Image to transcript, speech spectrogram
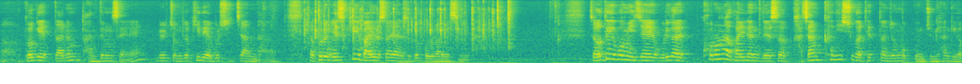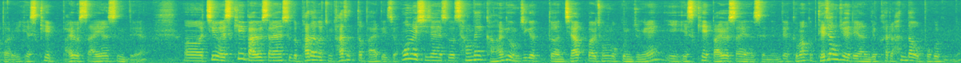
어, 거기에 따른 반등세를 좀 더 기대해 볼 수 있지 않나. 자 그리고 SK바이오사이언스도 보도록 하겠습니다 자 어떻게 보면 이제 우리가 코로나 관련돼서 가장 큰 이슈가 됐던 종목군 중에 한 개가 바로 이 SK 바이오사이언스인데요. 어, 지금 SK 바이오사이언스도 바닥을 좀 다졌다 봐야 되죠. 오늘 시장에서도 상당히 강하게 움직였던 제약바이오 종목군 중에 이 SK 바이오사이언스였는데 그만큼 대장주에 대한 역할을 한다고 보거든요.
